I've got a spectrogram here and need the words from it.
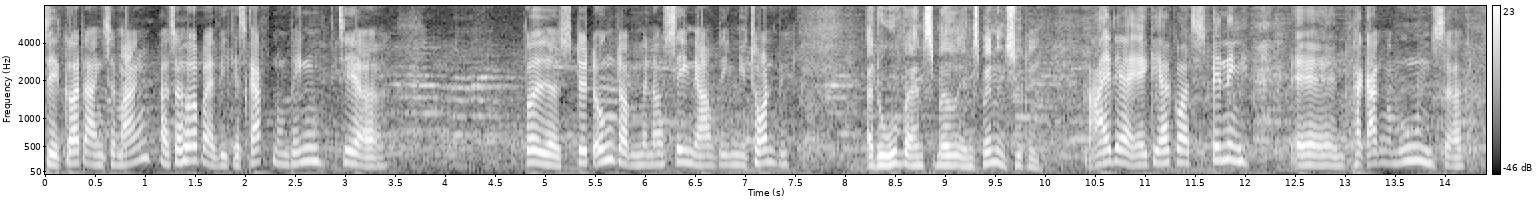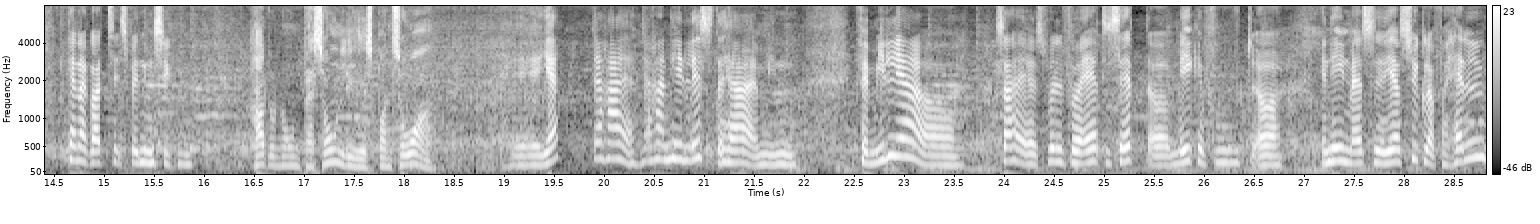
Det er et godt arrangement, og så håber jeg, at vi kan skaffe nogle penge til at både støtte ungdommen, men også seniorafdelingen i Tornby. Er du uvant med en spændingscykel? Nej, det er jeg ikke. Jeg går til spænding øh, et par gange om ugen, så jeg kender godt til spændingscyklen. Har du nogle personlige sponsorer? Øh, ja, det har jeg. Jeg har en hel liste her af min familie, og så har jeg selvfølgelig fået A til Z og Megafood og en hel masse. Jeg cykler for hallen,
